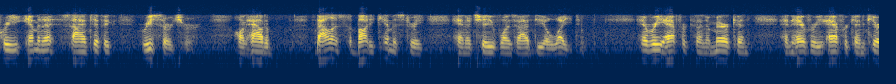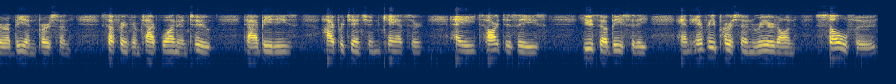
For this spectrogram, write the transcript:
preeminent scientific researcher on how to balance the body chemistry and achieve one's ideal weight. Every African American and every African Caribbean person suffering from type 1 and 2 diabetes, hypertension, cancer, AIDS, heart disease, youth obesity, and every person reared on soul food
